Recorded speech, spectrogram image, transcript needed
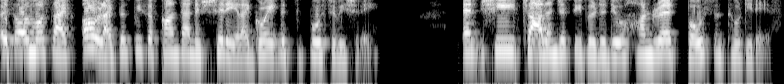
it's almost like, oh, like this piece of content is shitty. Like, great. It's supposed to be shitty. And she challenges people to do 100 posts in 30 days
